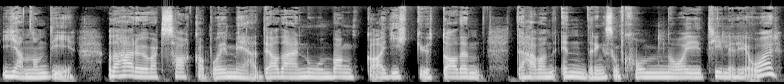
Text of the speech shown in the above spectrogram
gjennom de. Og det her har jo vært saker på i media der noen banker gikk ut da den, det her var en endring som kom nå i, tidligere i år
